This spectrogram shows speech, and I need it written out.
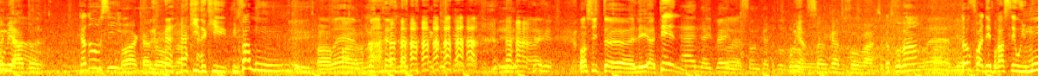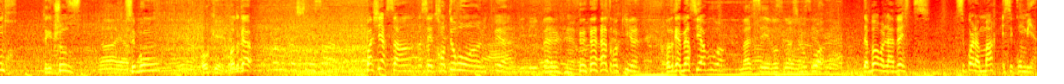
combien? cadeau. Cadeau aussi Ouais, cadeau. là. Qui de qui? Une femme ou Ouais, Ensuite, euh, les euh, TN. un iPhone 180. Combien? 180. 80 Ouais, T'as ou pas des bracelets ou une montre T'as quelque chose? C'est bon? Ok. En tout cas, pas cher ça, hein. C'est 30 euros, hein, vite fait. hein. 10 000 balles, frère. Tranquille. En tout cas, merci à vous. hein. Merci beaucoup. Merci beaucoup. D'abord, la veste. C'est quoi la marque et c'est combien?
